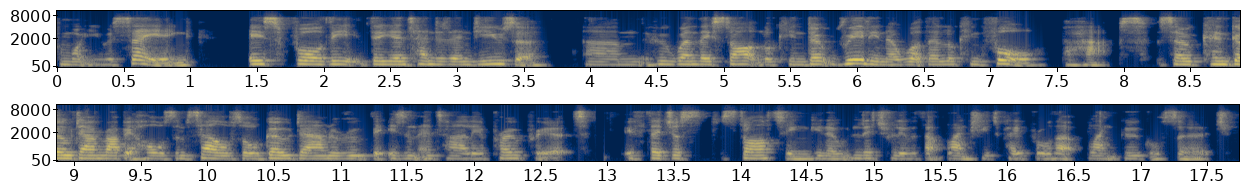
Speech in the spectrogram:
from what you were saying is for the the intended end user um, who, when they start looking, don't really know what they're looking for, perhaps. So can go down rabbit holes themselves or go down a route that isn't entirely appropriate. If they're just starting, you know, literally with that blank sheet of paper or that blank Google search,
